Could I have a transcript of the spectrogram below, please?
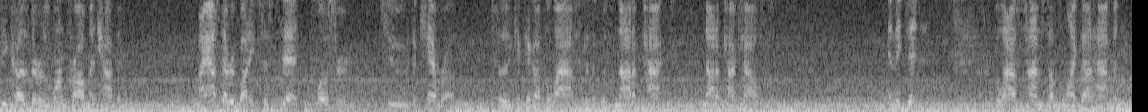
because there was one problem that happened. I asked everybody to sit closer to the camera so that it could pick up the laughs because it was not a packed, not a packed house and they didn't. The last time something like that happened,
